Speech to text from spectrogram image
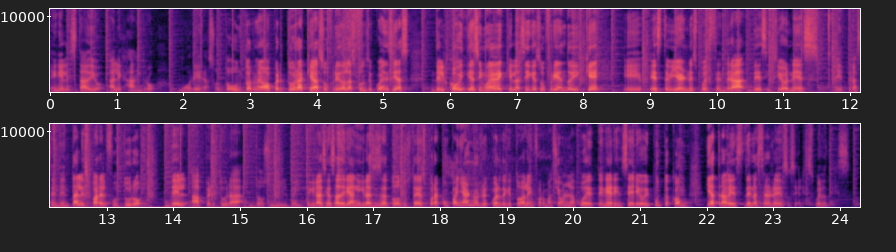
en el estadio Alejandro Morera Soto. Un torneo de apertura que ha sufrido las consecuencias del COVID-19, que la sigue sufriendo y que eh, este viernes pues tendrá decisiones eh, trascendentales para el futuro del Apertura 2020. Gracias Adrián y gracias a todos ustedes por acompañarnos. Recuerde que toda la información la puede tener en seriehoy.com y a través de nuestras redes sociales. Buenos días.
